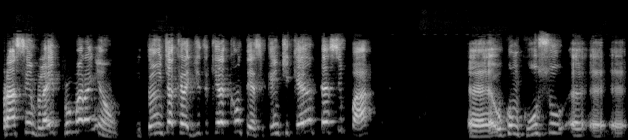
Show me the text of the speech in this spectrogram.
para a Assembleia e para o Maranhão. Então a gente acredita que aconteça, que a gente quer antecipar é, o concurso é, é, é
